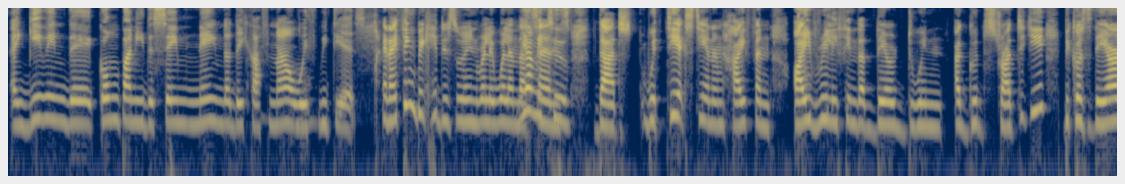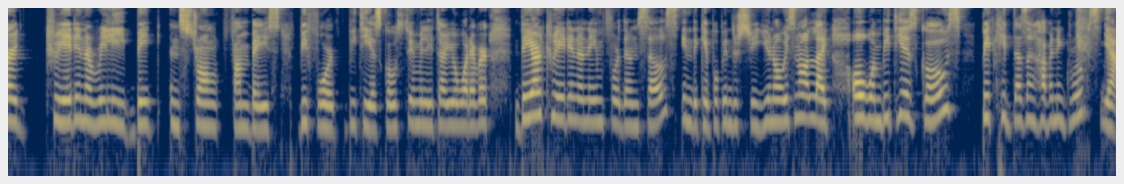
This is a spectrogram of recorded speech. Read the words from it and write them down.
and giving the company the same name that they have now with BTS. And I think Big Hit is doing really well in that sense. too. That with TXT and Hyphen, I really think that they're doing a good strategy because they are creating a really big and strong fan base before BTS goes to a military or whatever. They are creating a name for themselves in the K-pop industry. You know, it's not like oh, when BTS goes, Big Hit doesn't have any groups. Yeah.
